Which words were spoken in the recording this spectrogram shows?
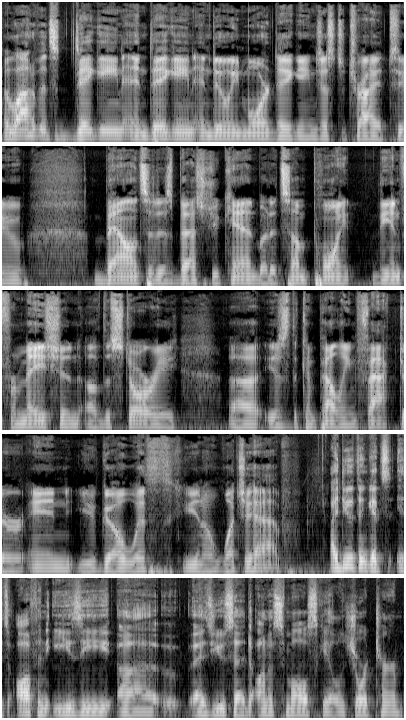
a lot of it's digging and digging and doing more digging just to try to balance it as best you can. But at some point, the information of the story. Uh, is the compelling factor, and you go with you know what you have. I do think it's it's often easy, uh, as you said, on a small scale and short term,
